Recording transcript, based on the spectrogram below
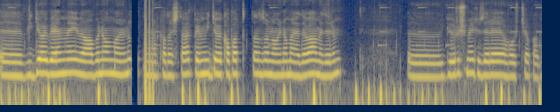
Ee, videoyu beğenmeyi ve abone olmayı unutmayın arkadaşlar. Ben videoyu kapattıktan sonra oynamaya devam ederim. Ee, görüşmek üzere. Hoşçakalın.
